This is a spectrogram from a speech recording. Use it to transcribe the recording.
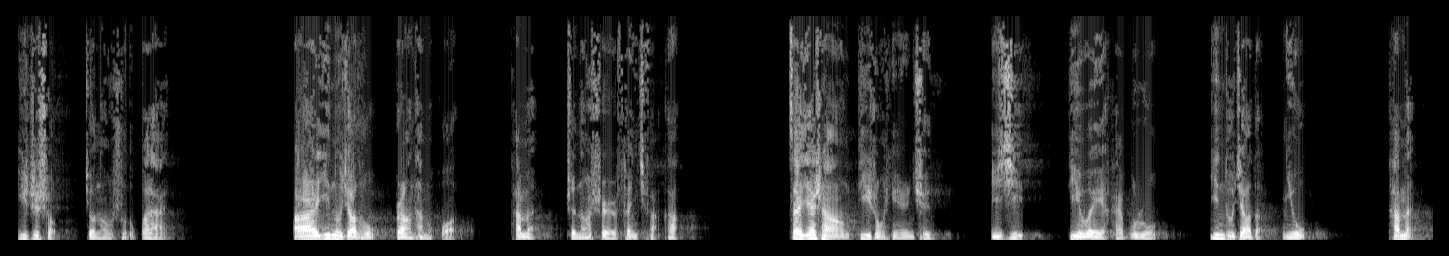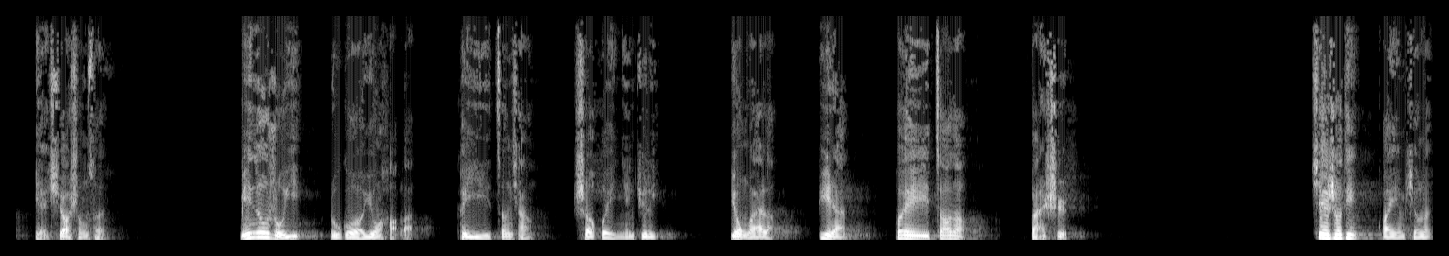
一只手就能数得过来。而印度教徒不让他们活，他们只能是奋起反抗。再加上低种姓人群，以及地位还不如印度教的牛。他们也需要生存。民族主义如果用好了，可以增强社会凝聚力；用歪了，必然会遭到反噬。谢谢收听，欢迎评论、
